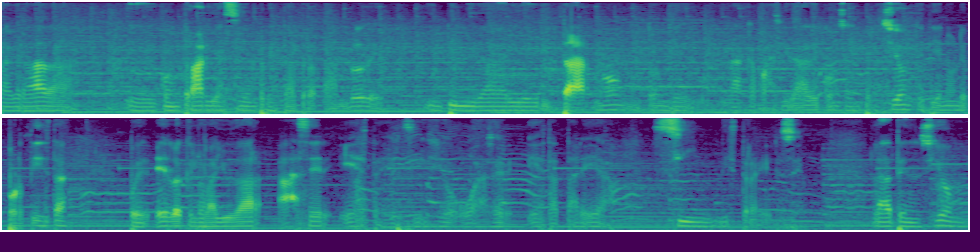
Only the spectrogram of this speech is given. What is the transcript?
la grada eh, contraria siempre está tratando de intimidar y de gritar, ¿no? Entonces la capacidad de concentración que tiene un deportista pues es lo que lo va a ayudar a hacer este ejercicio o a hacer esta tarea sin distraerse. La atención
